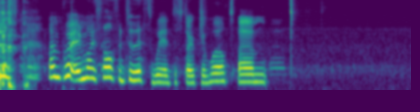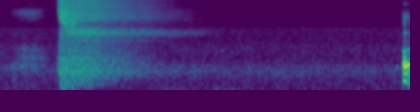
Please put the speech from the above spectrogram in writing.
just, I'm putting myself into this weird dystopian world. Um, uh,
